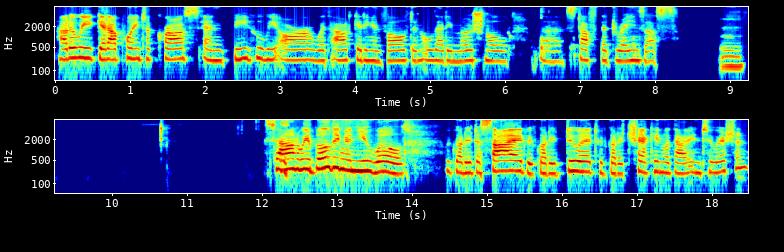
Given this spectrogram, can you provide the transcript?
how do we get our point across and be who we are without getting involved in all that emotional uh, stuff that drains us? Mm. Sound, we're building a new world. We've got to decide, we've got to do it, we've got to check in with our intuition.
